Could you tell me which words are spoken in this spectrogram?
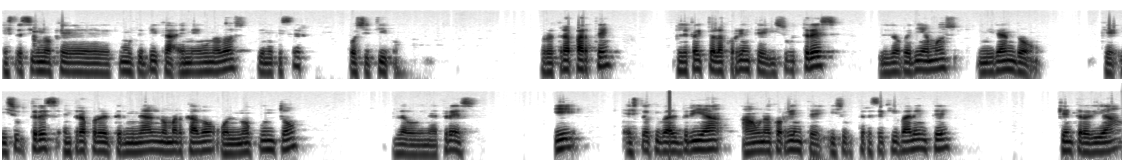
este signo que multiplica M12 tiene que ser positivo. Por otra parte, el efecto de la corriente I sub 3 lo veríamos mirando que I sub 3 entra por el terminal no marcado o el no punto de la bobina 3 y esto equivaldría a una corriente I sub 3 equivalente que entraría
